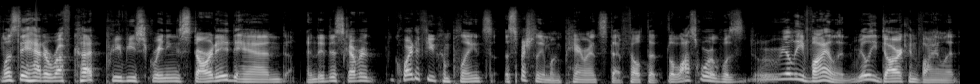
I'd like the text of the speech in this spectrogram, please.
Once they had a rough cut, preview screenings started, and and they discovered quite a few complaints, especially among parents that felt that The Lost World was really violent, really dark and violent,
